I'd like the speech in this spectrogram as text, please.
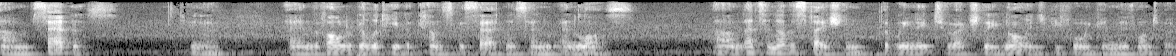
um, sadness, you know, and the vulnerability that comes with sadness and, and loss. Um, that's another station that we need to actually acknowledge before we can move on to it.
